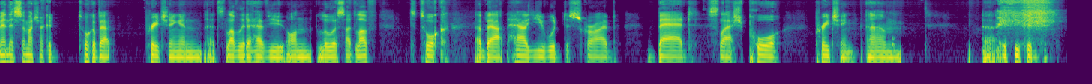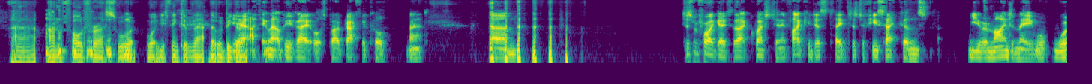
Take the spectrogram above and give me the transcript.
man, there's so much I could talk about preaching, and it's lovely to have you on, Lewis. I'd love to talk about how you would describe bad slash poor preaching. Um, uh, if you could uh, unfold for us what, what you think of that, that would be great. Yeah, I think that would be very autobiographical, Matt. Um, just before I go to that question, if I could just take just a few seconds, you reminded me we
